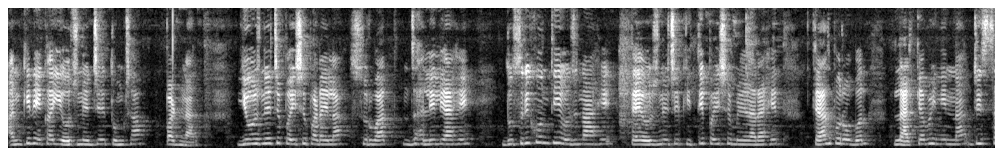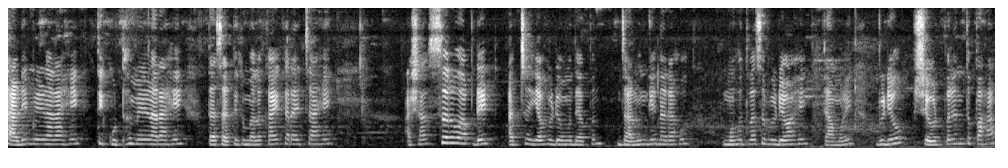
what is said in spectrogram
आणखीन एका योजनेचे तुमच्या पडणार. योजनेचे पैसे पडायला सुरुवात झालेली आहे. दुसरी कोणती योजना आहे? त्या योजनेचे किती पैसे मिळणार आहेत? त्याचबरोबर लाडक्या बहिणींना जी साडी मिळणार आहे ती कुठं मिळणार आहे? त्यासाठी तुम्हाला काय करायचं आहे? अशा सर्व अपडेट आजच्या या व्हिडिओमध्ये आपण जाणून घेणार आहोत. महत्त्वाचा व्हिडिओ आहे. त्यामुळे व्हिडिओ शेवटपर्यंत पहा.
